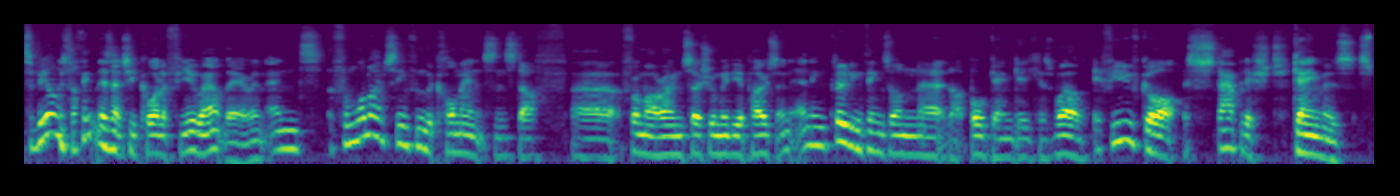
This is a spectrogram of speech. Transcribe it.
To be honest, I think there's actually quite a few out there, and and from what I've seen from the comments and stuff uh, from our own social media posts and, and including things on uh, like Board Game Geek as well. If you've got established gamers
